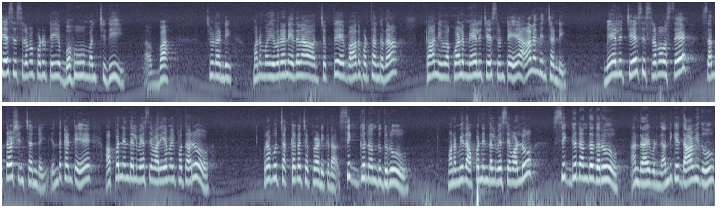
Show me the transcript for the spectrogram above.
చేసి శ్రమపడుటే బహు మంచిది. అబ్బా! చూడండి మనము ఎవరైనా ఏదైనా చెప్తే బాధపడతాం కదా? కానీ ఒకవేళ మేలు చేస్తుంటే ఆనందించండి. మేలు చేసి శ్రమ వస్తే సంతోషించండి. ఎందుకంటే అప్పనిందలు వేస్తే వారు ఏమైపోతారు? ప్రభు చక్కగా చెప్పాడు ఇక్కడ సిగ్గునందుదురు. మన మీద అప్పనిందలు వేసేవాళ్ళు సిగ్గునందదరు అని రాయబడింది. అందుకే దావీదు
